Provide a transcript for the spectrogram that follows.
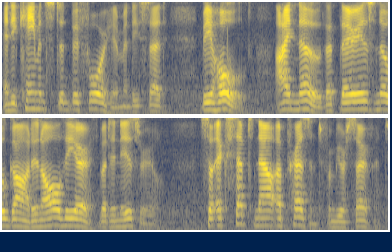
and he came and stood before him, and he said, Behold, I know that there is no God in all the earth but in Israel, so accept now a present from your servant.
